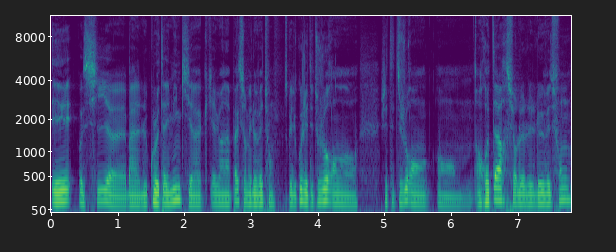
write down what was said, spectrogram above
et aussi euh, bah, le coup le timing qui a, eu un impact sur mes levées de fonds. Parce que du coup j'étais toujours en retard sur le, le levée de fonds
